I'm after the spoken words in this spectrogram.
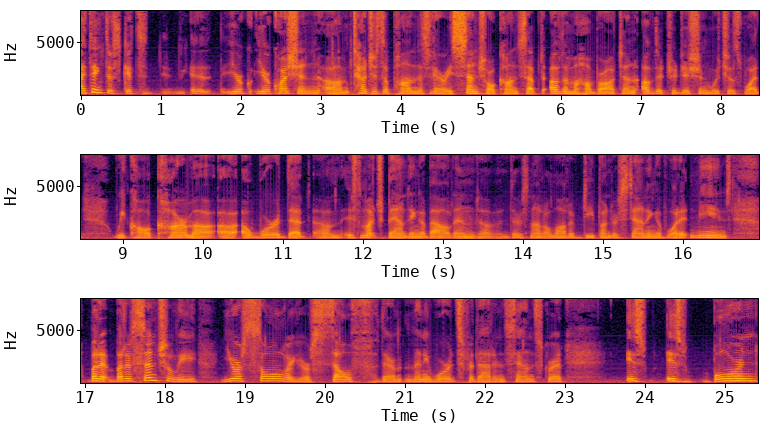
I think this gets uh, your your question um, touches upon this very central concept of the Mahabharata and of the tradition, which is what we call karma, uh, a word that um, is much banding about, and uh, there's not a lot of deep understanding of what it means. But it, but essentially, your soul or your self, there are many words for that in Sanskrit, is is born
